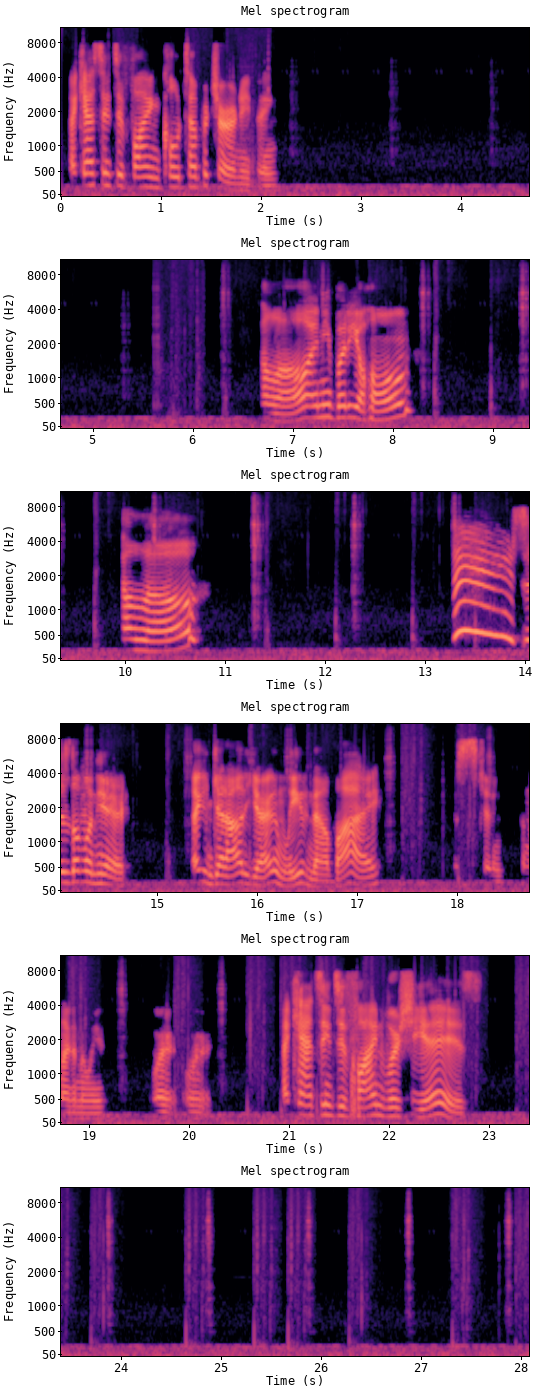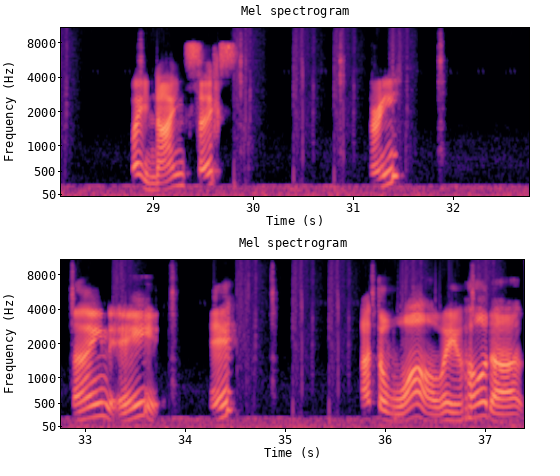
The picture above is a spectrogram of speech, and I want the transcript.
I can't seem to find cold temperature or anything. Hello? Anybody at home? Hello? There's, no one here. I can get out of here. I can leave now. Bye. Just kidding. I'm not gonna leave. Where, where? I can't seem to find where she is. Wait, nine, six, three, nine, eight, eh? At the wall. Wait, hold up.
